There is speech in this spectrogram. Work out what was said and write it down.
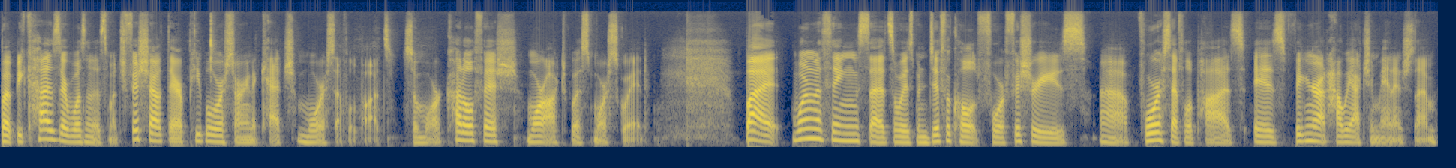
but because there wasn't as much fish out there, people were starting to catch more cephalopods, so more cuttlefish, more octopus, more squid. But one of the things that's always been difficult for fisheries uh, for cephalopods is figuring out how we actually manage them.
